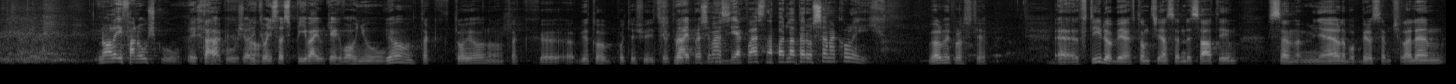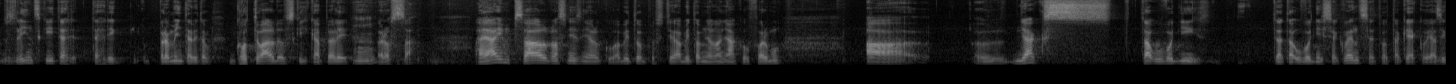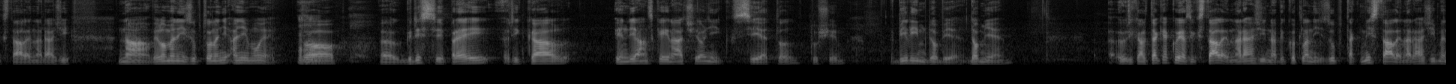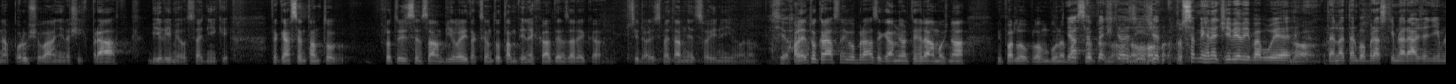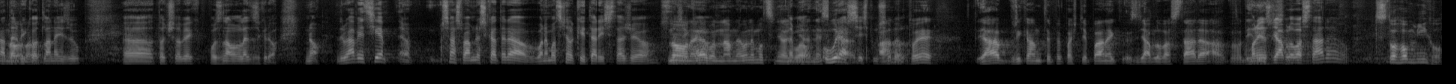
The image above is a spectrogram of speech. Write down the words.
No ale i fanoušků, i chlapů, že no. oni to zpívají u těch ohňů. Jo, tak to jo, no, tak eh, je to potěšující. To... No a prosím vás, jak vás napadla ta rosa na kolejích? Velmi prostě. Eh, v té době, v tom 73. jsem měl, nebo byl jsem členem zlínský, tehdy, tehdy promiňte mi to, Gotwaldovský kapely hmm. Rosa. A já jim psal vlastně znělku, aby to prostě, aby to mělo nějakou formu. A eh, nějak ta úvodní, ta, ta úvodní sekvence, to tak jako jazyk stále naráží na vylomený zub, to není ani moje. To, hmm Kdysi prej říkal indiánský náčelník Seattle, tuším, v Bílém době, domě, říkal, tak jako jazyk stále naráží na vykotlaný zub, tak my stále narážíme na porušování našich práv bílými osadníky. Tak já jsem tam to, protože jsem sám bílej, tak jsem to tam vynechal, ten zadek, a přidali jsme tam něco jiného. No. Ale je to krásný obrázek. Já měl tehdy možná vypadlou plombu. Nebo Já jsem teď chtěl no, říct, no. že to se mi hned živě vybavuje, no. tenhle ten obraz s tím narážením na ten no, vykotlaný zub. Uh, to člověk poznal let kdo. No, druhá věc je, jsem vás vám dneska teda onemocnil kytarista, že jo? Jste no říkal? ne, on nám neonemocnil. Nebo dneska. úraz si způsobil. Ano, to je, já říkám Tepepa Štěpánek z Ďáblova stáda. A on je z Ďáblova stáda, jo? Z toho mýho.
